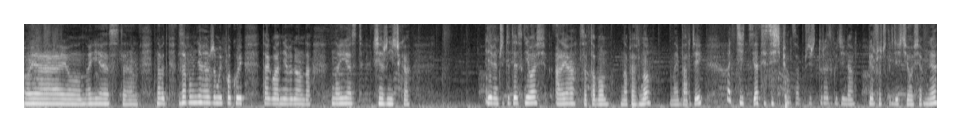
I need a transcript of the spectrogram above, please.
Ojeju. no jestem. Nawet zapomniałem, że mój pokój tak ładnie wygląda. No i jest księżniczka. Nie wiem, czy ty tęskniłaś, ale ja za tobą na pewno. Najbardziej. A ci, ja ty jesteś śpiąca, przecież która jest godzina? Pierwsza 48, nie?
